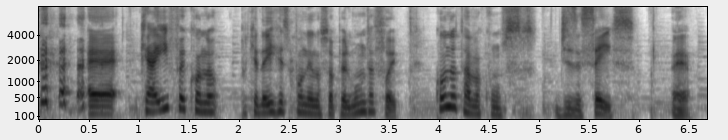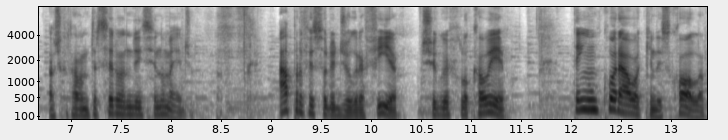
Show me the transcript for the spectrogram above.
é, que aí foi quando. eu- Porque daí respondendo a sua pergunta foi. Quando eu tava com uns 16, é, acho que eu tava no terceiro ano do ensino médio. A professora de geografia chegou e falou: Cauê, tem um coral aqui na escola.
